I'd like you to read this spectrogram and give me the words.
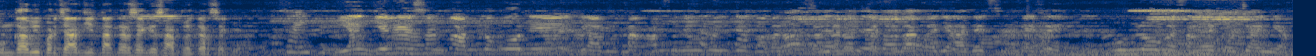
उनका भी प्रचार जितना कर सके साथ में कर सके। यंग जनरेशन को आप लोगों ने जो आप लोगों को जो बाबा गंगाराम का सेवा का जो आदेश उन लोगों के सामने पहुंचाएँगे आप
